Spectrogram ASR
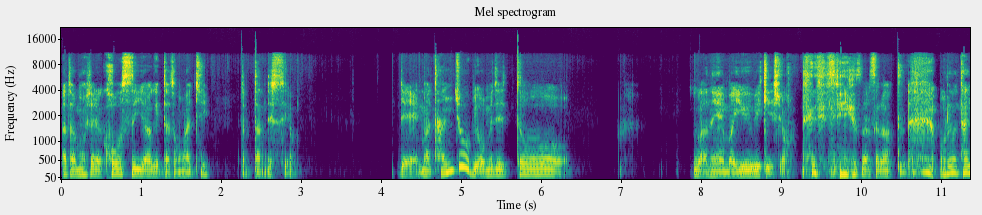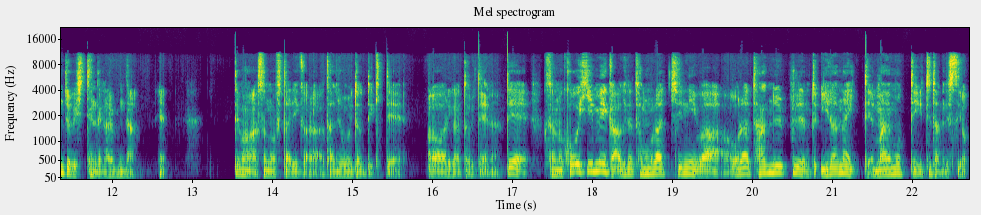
あともう一人が香水をあげた友達だったんですよ。で、まあ、誕生日おめでとうはね、まあ、言うべきでしょ。そその俺の誕生日知ってんだからみんな。で、まあ、その二人から誕生日おめでとうってきて、ああ、りがとうみたいな。で、そのコーヒーメーカーあげた友達には、俺は誕生日プレゼントいらないって前もって言ってたんですよ。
